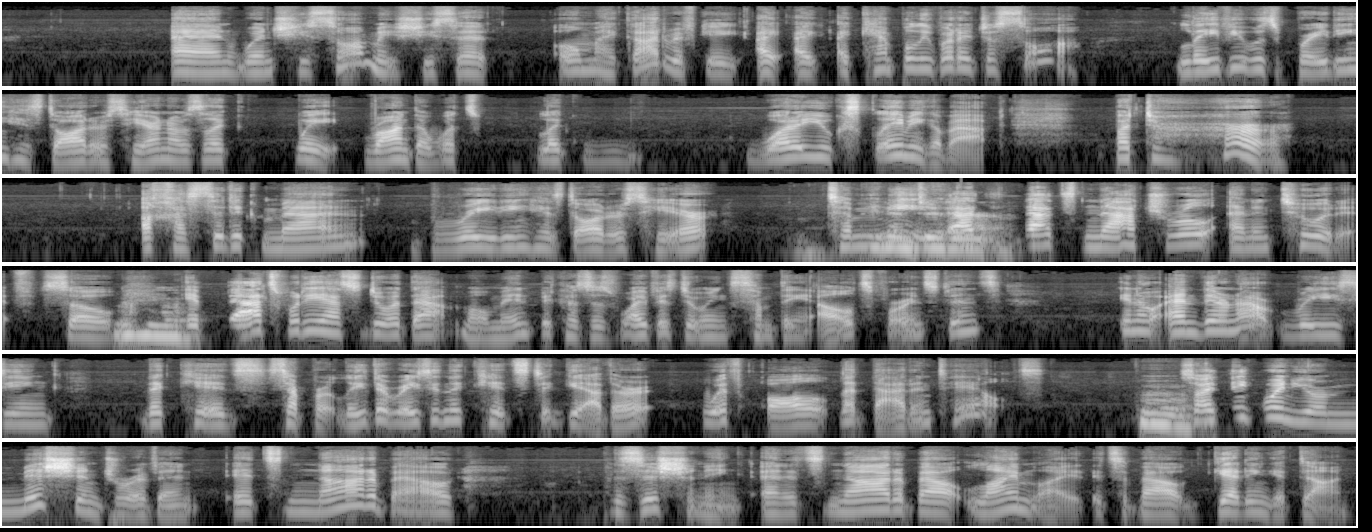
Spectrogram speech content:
And when she saw me, she said, Oh my God, Rivki, I, I, I can't believe what I just saw. Levy was braiding his daughter's hair. And I was like, Wait, Rhonda, what's like, what are you exclaiming about? But to her, a Hasidic man braiding his daughter's hair to me that's that. that's natural and intuitive so mm-hmm. if that's what he has to do at that moment because his wife is doing something else for instance you know and they're not raising the kids separately they're raising the kids together with all that that entails mm. so i think when you're mission driven it's not about positioning and it's not about limelight it's about getting it done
